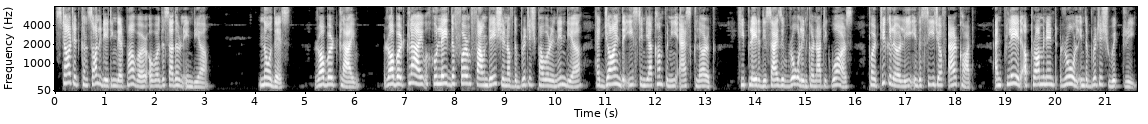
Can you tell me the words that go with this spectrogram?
started consolidating their power over the southern India. Know this Robert Clive. Robert Clive, who laid the firm foundation of the British power in India, had joined the East India Company as clerk. He played a decisive role in Carnatic Wars, particularly in the siege of Arcot, and played a prominent role in the British victory.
